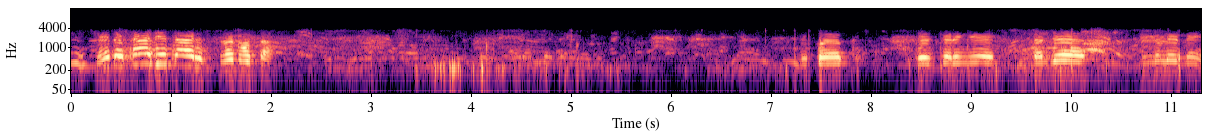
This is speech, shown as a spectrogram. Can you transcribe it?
नहीं तो शायद ये चार रन होता। दीपक टेस्ट करेंगे। संजय सिंगल नहीं।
